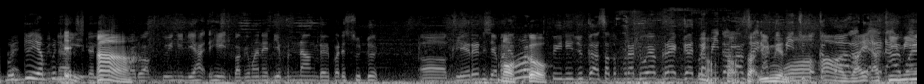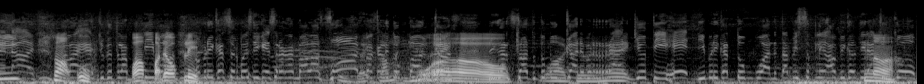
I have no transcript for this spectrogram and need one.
Benda yang pelik. Ah. Pada waktu ini lihat hit bagaimana dia menang daripada sudut uh, clearance yang Oh, mana go. waktu ini juga satu dua Dragon tapi tak- dalam Zaid. Hakimi cukup Ah, kebal Zaid Hakimi. Edwin. Sok, uh, juga telah bapak bertiba. dia outplay. Memberikan serba sedikit serangan bakal dengan satu tumpukan daripada Red? Cutie hit diberikan tumpuan tetapi Abigail tidak Nah. cukup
